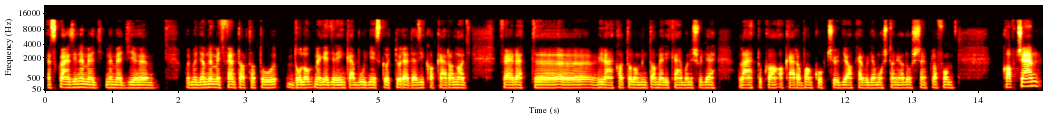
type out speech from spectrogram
ez kvázi nem egy, nem egy, hogy mondjam, nem egy fenntartható dolog, meg egyre inkább úgy néz ki, hogy töredezik akár a nagy fejlett világhatalom, mint Amerikában is ugye láttuk a, akár a bankok csődje, akár ugye a mostani adósságplafon kapcsán.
